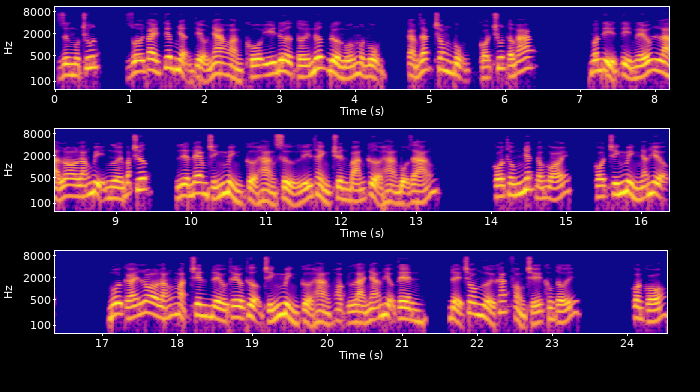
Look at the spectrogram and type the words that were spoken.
dừng một chút, rồi tay tiếp nhận tiểu nha hoàn cố ý đưa tới nước đường uống một ngụm, cảm giác trong bụng có chút ấm áp. Vân tỷ tỷ nếu là lo lắng bị người bắt trước, liền đem chính mình cửa hàng xử lý thành chuyên bán cửa hàng bộ dáng. Có thống nhất đóng gói, có chính mình nhãn hiệu. Mỗi cái lo lắng mặt trên đều theo thượng chính mình cửa hàng hoặc là nhãn hiệu tên, để cho người khác phòng chế không tới. Còn có,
